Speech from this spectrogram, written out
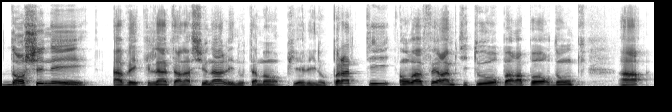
d'enchaîner avec l'international, et notamment Pielino Pratti, on va faire un petit tour par rapport donc à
